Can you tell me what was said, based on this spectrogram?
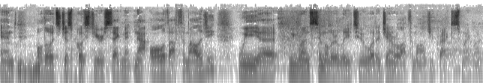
and although it's just posterior segment, not all of ophthalmology, we, uh, we run similarly to what a general ophthalmology practice might run.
